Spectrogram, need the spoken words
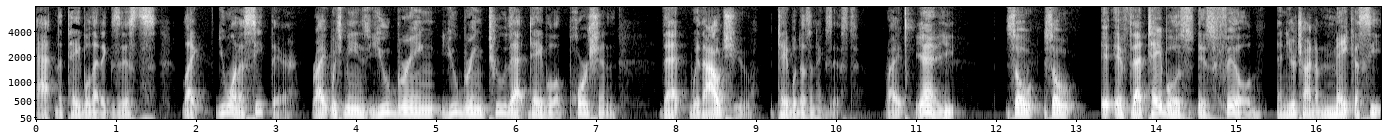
at the table that exists, like you want a seat there, right? Which means you bring you bring to that table a portion that without you the table doesn't exist right? Yeah. You, so so if that table is is filled and you're trying to make a seat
